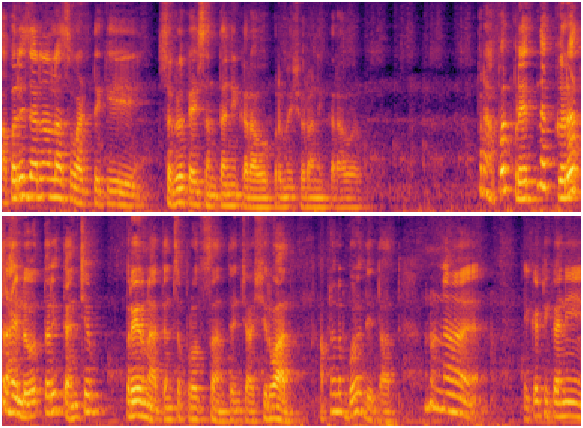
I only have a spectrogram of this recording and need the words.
अपरेश असं वाटते की सगळं काही संतांनी करावं परमेश्वराने करावं. पण आपण प्रयत्न करत राहिलो तरी त्यांचे प्रेरणा त्यांचं प्रोत्साहन त्यांचे आशीर्वाद आपल्याला बळ देतात. म्हणून एका ठिकाणी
